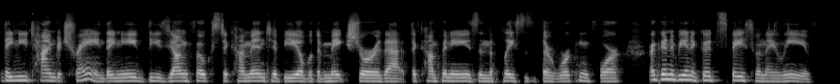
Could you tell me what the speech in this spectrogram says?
they need time to train. They need these young folks to come in to be able to make sure that the companies and the places that they're working for are going to be in a good space when they leave.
